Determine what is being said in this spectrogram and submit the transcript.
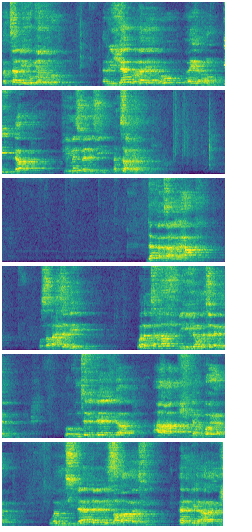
فالتاريخ يذكر الرجال ولا يذكر غيرهم إلا في مزبلة التاريخ دافعت عن الحق وصرحت به ولم تخف به لومة لائم وكنت لذلك عرائشيا قحا وامتدادا لصلابة أهل العرائش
